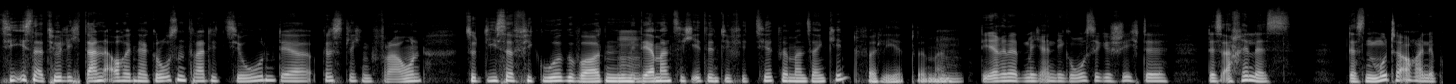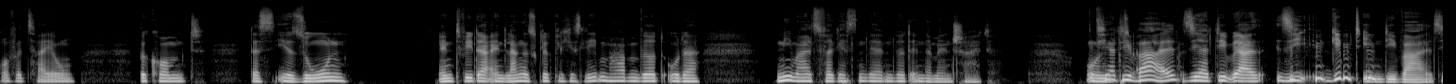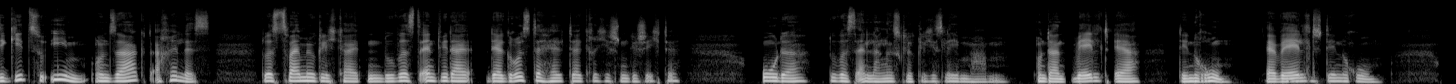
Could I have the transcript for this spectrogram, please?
Sie ist natürlich dann auch in der großen Tradition der christlichen Frauen zu dieser Figur geworden, mhm. mit der man sich identifiziert, wenn man sein Kind verliert. Wenn man mhm. Die erinnert mich an die große Geschichte des Achilles dessen Mutter auch eine Prophezeiung bekommt, dass ihr Sohn entweder ein langes, glückliches Leben haben wird oder niemals vergessen werden wird in der Menschheit. Und sie hat die Wahl. Sie hat die, ja, sie gibt ihm die Wahl. Sie geht zu ihm und sagt, Achilles, du hast zwei Möglichkeiten. Du wirst entweder der größte Held der griechischen Geschichte oder du wirst ein langes, glückliches Leben haben. Und dann wählt er den Ruhm. Er wählt den Ruhm.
